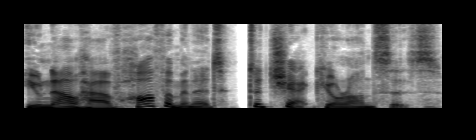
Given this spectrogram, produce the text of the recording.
You now have half a minute to check your answers.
